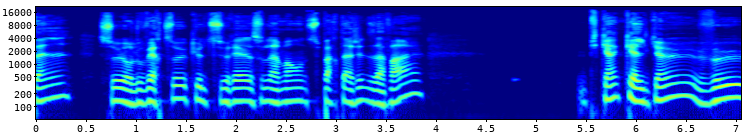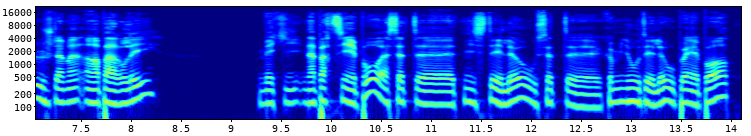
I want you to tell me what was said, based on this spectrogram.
tant sur l'ouverture culturelle sur le monde, sur partager des affaires. Puis quand quelqu'un veut justement en parler, mais qui n'appartient pas à cette euh, ethnicité-là ou cette euh, communauté-là ou peu importe,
